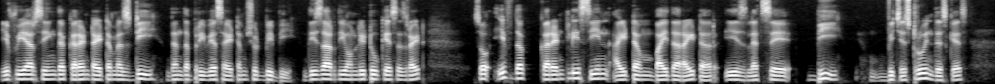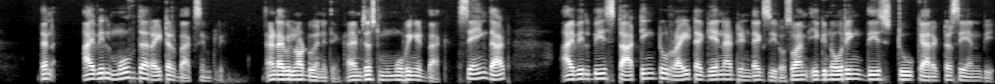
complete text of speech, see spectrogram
If we are seeing the current item as D, then the previous item should be B. These are the only two cases, right? So if the currently seen item by the writer is let's say B, which is true in this case, then I will move the writer back simply and I will not do anything. I am just moving it back saying that I will be starting to write again at index 0. So I'm ignoring these two characters A and B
